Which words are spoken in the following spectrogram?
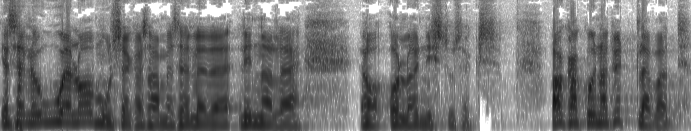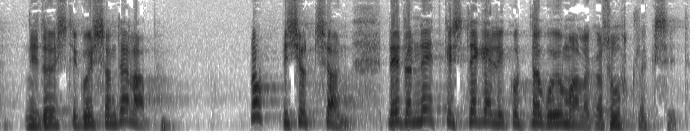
ja selle uue loomusega saame sellele linnale olla õnnistuseks. aga kui nad ütlevad nii tõesti, kui issand elab, noh, mis jutt see on, need on need, kes tegelikult nagu jumalaga suhtleksid.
